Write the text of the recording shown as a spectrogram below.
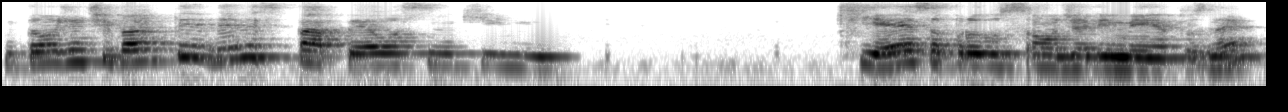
Então a gente vai entender esse papel assim que que é essa produção de alimentos, né?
